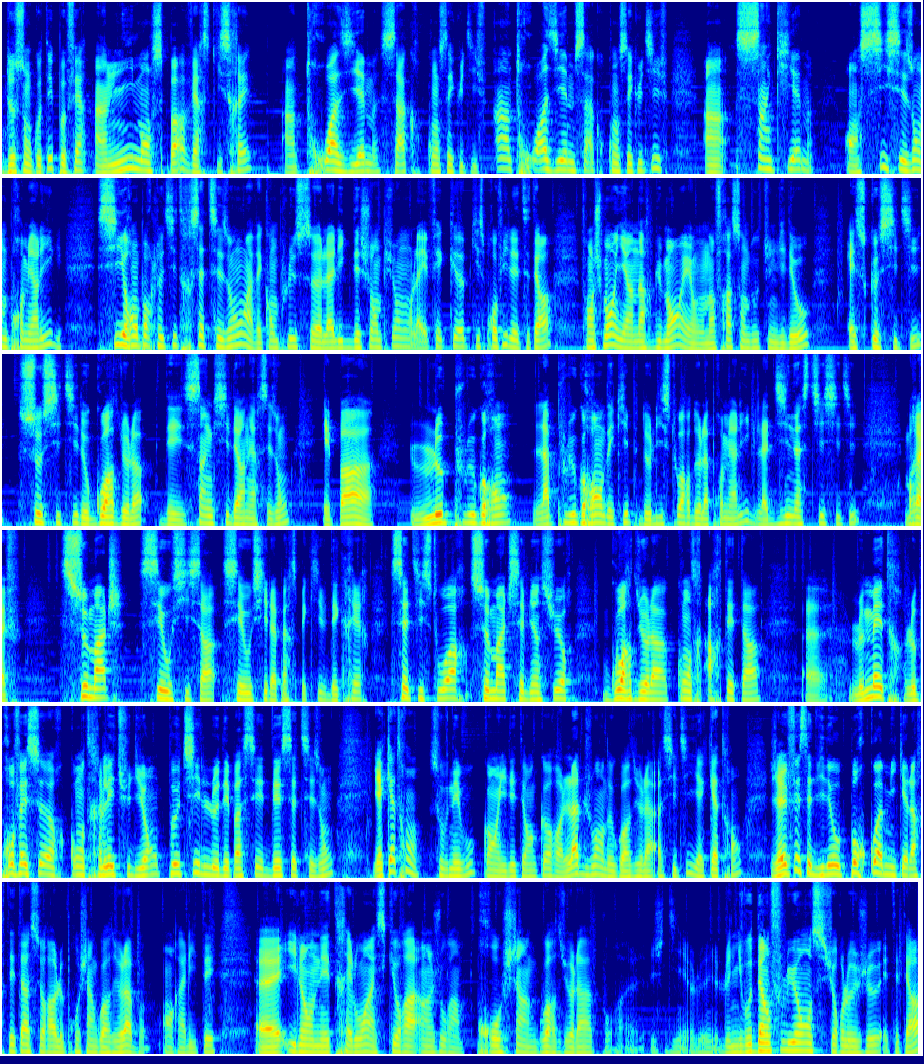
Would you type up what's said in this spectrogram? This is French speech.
de son côté, peut faire un immense pas vers ce qui serait un troisième sacre consécutif. Un troisième sacre consécutif, un cinquième en six saisons de Première Ligue. S'il remporte le titre cette saison, avec en plus euh, la Ligue des Champions, la FA Cup qui se profile, etc., franchement, il y a un argument, et on en fera sans doute une vidéo. Est-ce que City, ce City de Guardiola des 5-6 dernières saisons, est pas le plus grand, la plus grande équipe de l'histoire de la Première Ligue, la dynastie City? Bref, ce match, c'est aussi ça, c'est aussi la perspective d'écrire cette histoire. Ce match, c'est bien sûr Guardiola contre Arteta. Euh, le maître, le professeur contre l'étudiant, peut-il le dépasser dès cette saison? Il y a 4 ans, souvenez-vous, quand il était encore l'adjoint de Guardiola à City, il y a 4 ans, j'avais fait cette vidéo pourquoi Mikel Arteta sera le prochain Guardiola? Bon, en réalité, euh, il en est très loin. Est-ce qu'il y aura un jour un prochain Guardiola pour euh, le niveau d'influence sur le jeu, etc.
